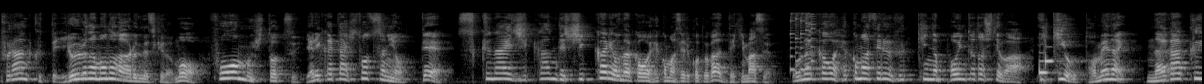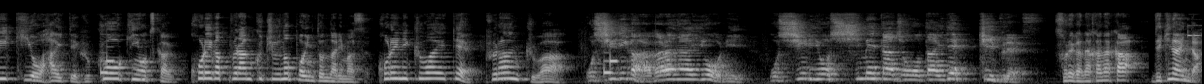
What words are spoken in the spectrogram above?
プランクって色々なものがあるんですけども、フォーム一つ、やり方一つによって、少ない時間でしっかりお腹をへこませることができます。お腹をへこませる腹筋のポイントとしては、息を止めない。長く息を吐いて腹横筋を使う。これがプランク中のポイントになります。これに加えて、プランクは、お尻が上がらないように、お尻を締めた状態でキープです。それがなかなかできないんだ。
